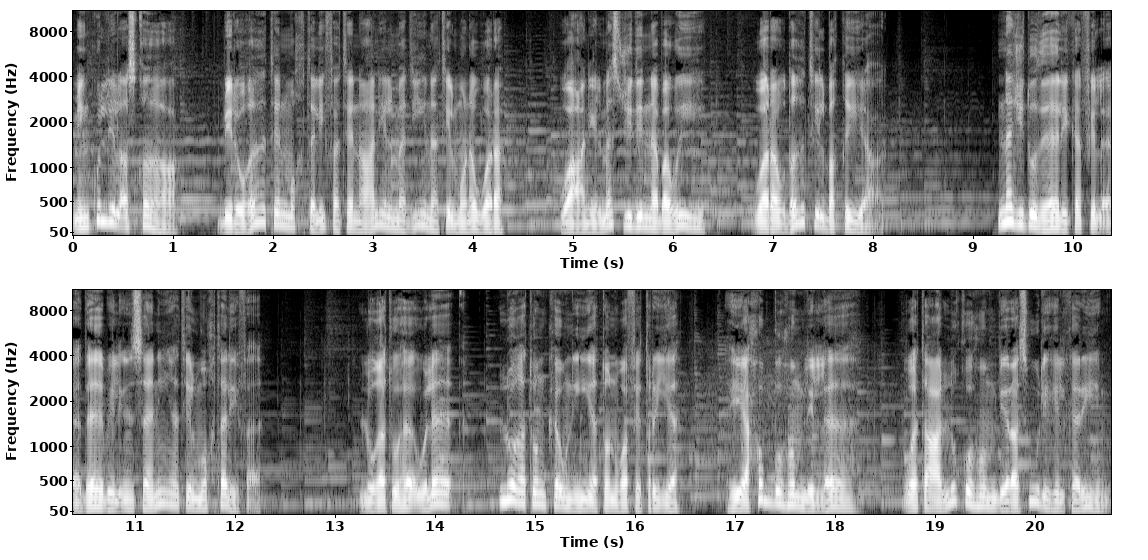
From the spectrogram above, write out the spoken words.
من كل الأصقاع بلغات مختلفة عن المدينة المنورة وعن المسجد النبوي وروضات البقيع. نجد ذلك في الآداب الإنسانية المختلفة لغة هؤلاء لغة كونية وفطرية هي حبهم لله وتعلقهم برسوله الكريم.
